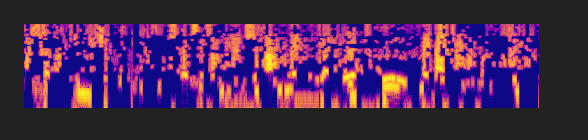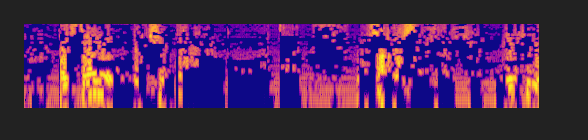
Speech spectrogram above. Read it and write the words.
Más que aquí, no sé por qué, si se hace tan bien, se va a ver, ya lo veo, me da tan bien. Pues todo, las horas, yo quiero.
